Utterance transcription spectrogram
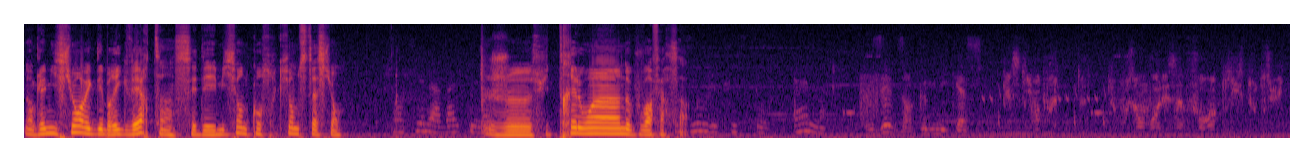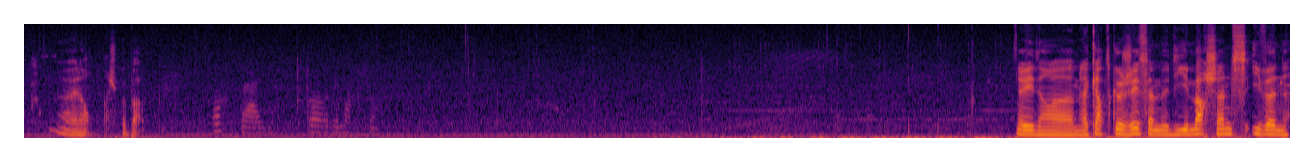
Donc les missions avec des briques vertes, c'est des missions de construction de stations. Je suis très loin de pouvoir faire ça. Joue de cristaux. M. Vous êtes en communication. Qu'est-ce qui vous prête Je vous envoie les infos requises tout de suite. Ouais, non, je peux pas. Portail. Port des marchands. Et dans la, la carte que j'ai, ça me dit Marchants Even,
